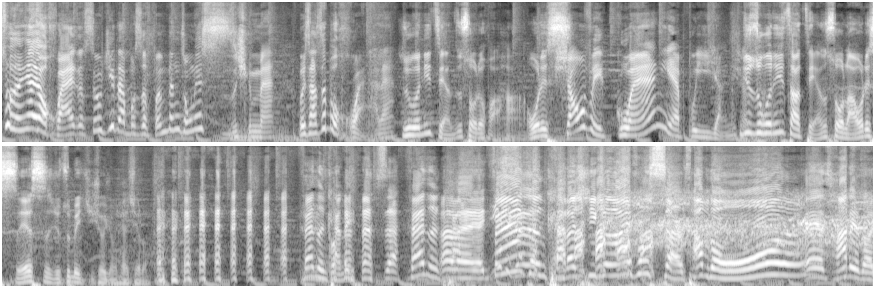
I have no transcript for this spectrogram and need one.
说人家要换一个手机，那不是分分钟的事情吗？为啥子不换呢？如果你这样子说的话哈，我的，消费观念不一样，你如果你照这样说，那我的四 S 就准备继续用下去了。反正看到，是，反正反正看到起跟 iPhone 十二差不多，哎，差得多，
